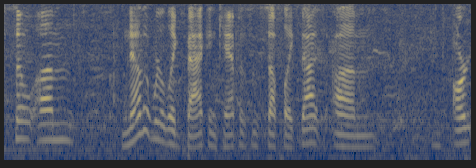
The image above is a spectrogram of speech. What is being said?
So, um, now that we're like back in campus and stuff like that, um, are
